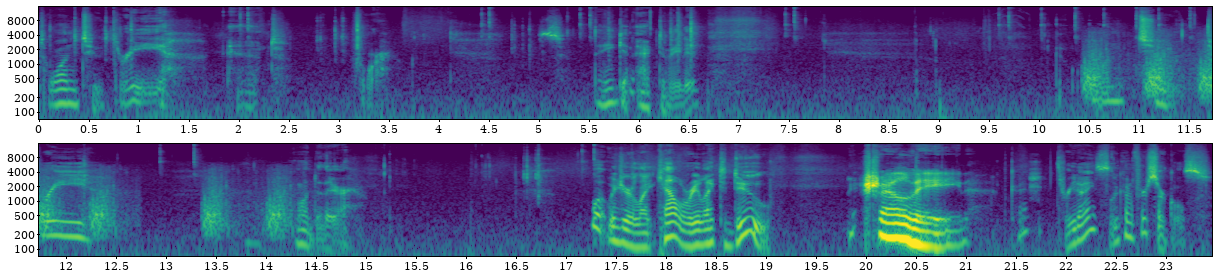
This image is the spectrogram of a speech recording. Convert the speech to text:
to one, two, three, and four. So they get activated. Go one, two, three, one to there. What would your light cavalry like to do? Shall evade. Okay, three dice, looking for circles.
